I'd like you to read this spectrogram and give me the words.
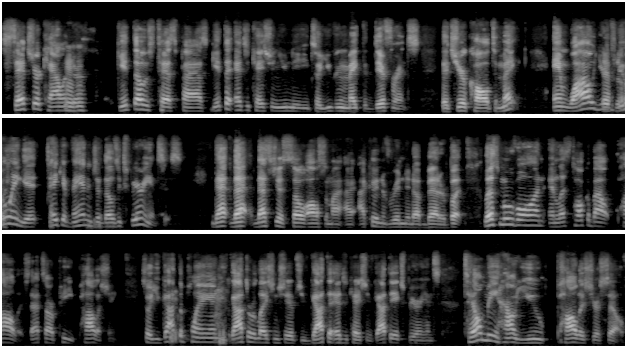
Set your calendar, mm-hmm get those tests passed, get the education you need so you can make the difference that you're called to make. And while you're Definitely. doing it, take advantage of those experiences. That that that's just so awesome. I, I, I couldn't have written it up better. But let's move on and let's talk about polish. That's our P, polishing. So you got the plan, you got the relationships, you've got the education, you've got the experience. Tell me how you polish yourself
